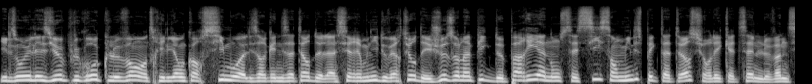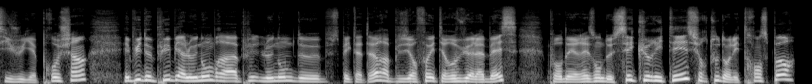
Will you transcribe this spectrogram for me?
Ils ont eu les yeux plus gros que le ventre. Il y a encore six mois, les organisateurs de la cérémonie d'ouverture des Jeux Olympiques de Paris annonçaient 600 000 spectateurs sur les quais Seine le 26 juillet prochain. Et puis depuis, bien, le, nombre le nombre de spectateurs a plusieurs fois été revu à la baisse pour des raisons de sécurité, surtout dans les transports.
